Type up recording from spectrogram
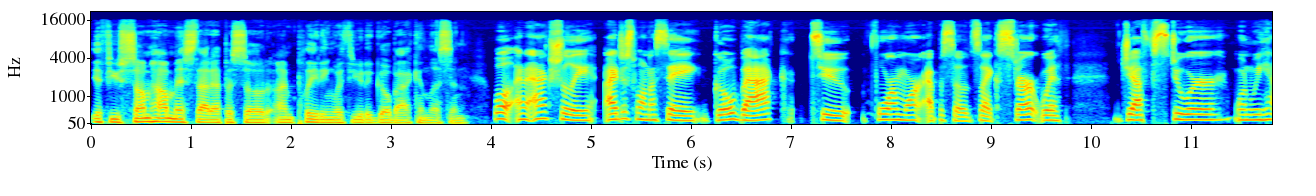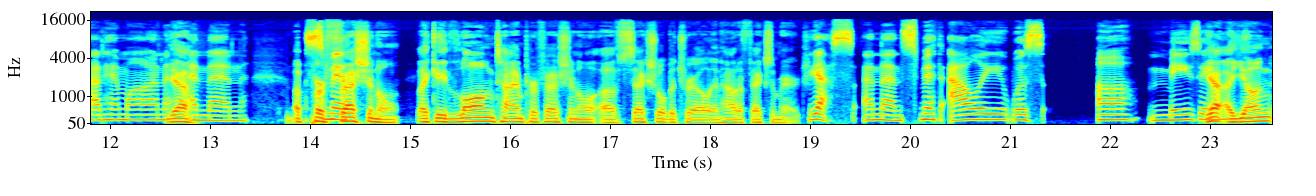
if you somehow missed that episode, I'm pleading with you to go back and listen. Well, and actually, I just want to say go back to four more episodes. Like start with Jeff Stewart when we had him on. Yeah. And then a Smith. professional, like a longtime professional of sexual betrayal and how it affects a marriage. yes. And then Smith Alley was amazing. Yeah, a young,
